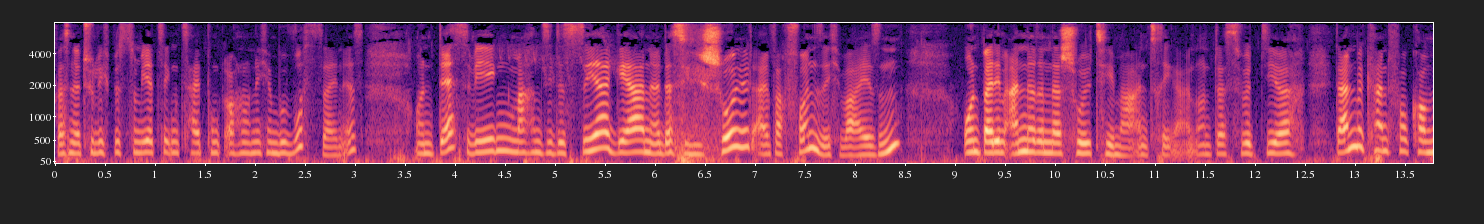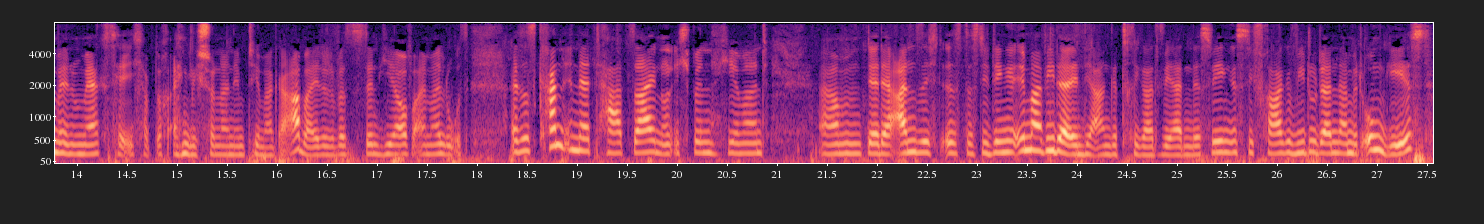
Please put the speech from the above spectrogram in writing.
was natürlich bis zum jetzigen Zeitpunkt auch noch nicht im Bewusstsein ist. Und deswegen machen sie das sehr gerne, dass sie die Schuld einfach von sich weisen und bei dem anderen das Schuldthema anträgern. Und das wird dir dann bekannt vorkommen, wenn du merkst, hey, ich habe doch eigentlich schon an dem Thema gearbeitet. Was ist denn hier auf einmal los? Also es kann in der Tat sein, und ich bin jemand, ähm, der der Ansicht ist, dass die Dinge immer wieder in dir angetriggert werden. Deswegen ist die Frage, wie du dann damit umgehst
